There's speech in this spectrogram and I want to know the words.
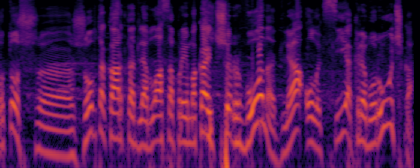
Отож, е, жовта картка для Власа Приймака і червона для Олексія Криворучка.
